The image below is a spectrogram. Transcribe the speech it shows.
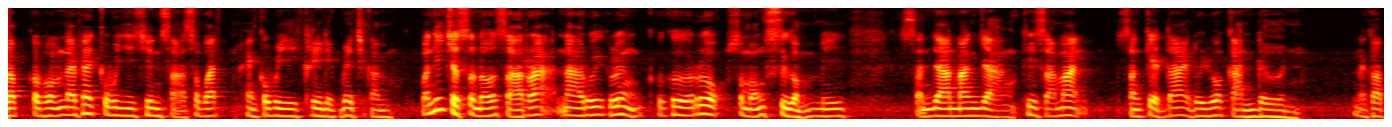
ครับกับผมนายแพทย์กวีชินสาสวัสดิ์แห่งกวีคลินิกเวชกรรม วันนี้จะเสนอสาระน่ารู้อีกเรื่องก็คือโรคสมองเสื่อมมีสัญญาณบางอย่างที่สามารถสังเกตได้โดยเฉพาะการเดินนะครับ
